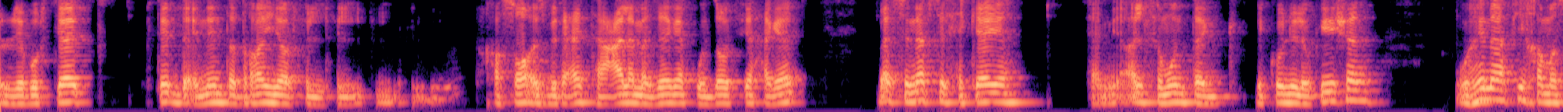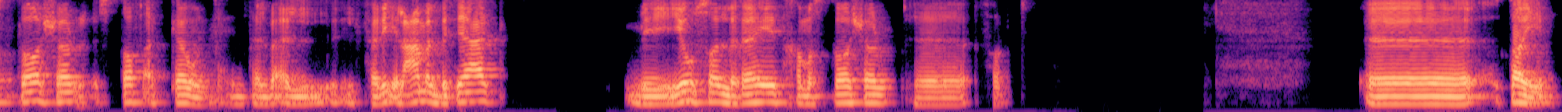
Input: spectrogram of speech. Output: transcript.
ال reports بتبدأ إن أنت تغير في في ال- في الخصائص بتاعتها على مزاجك وتزود فيها حاجات. بس نفس الحكاية يعني 1000 منتج لكل location وهنا في 15 staff account يعني أنت بقى ال- الفريق العمل بتاعك بيوصل لغاية 15 آه، فرد. آه، طيب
